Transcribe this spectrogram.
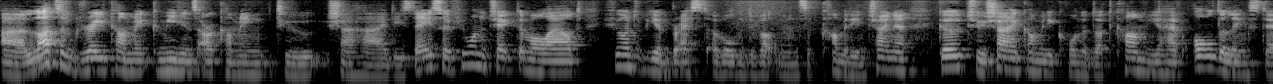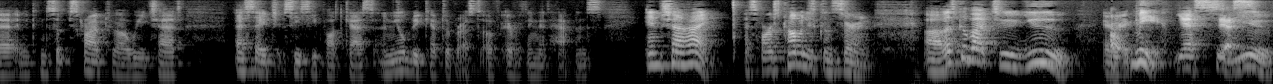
Uh, lots of great com- comedians are coming to Shanghai these days. So if you want to check them all out, if you want to be abreast of all the developments of comedy in China, go to shanghaicomedycorner.com. You have all the links there, and you can subscribe to our WeChat, SHCC podcast, and you'll be kept abreast of everything that happens in Shanghai as far as comedy is concerned. Uh, let's go back to you, Erik. Oh, me. Yes, Yes. you.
